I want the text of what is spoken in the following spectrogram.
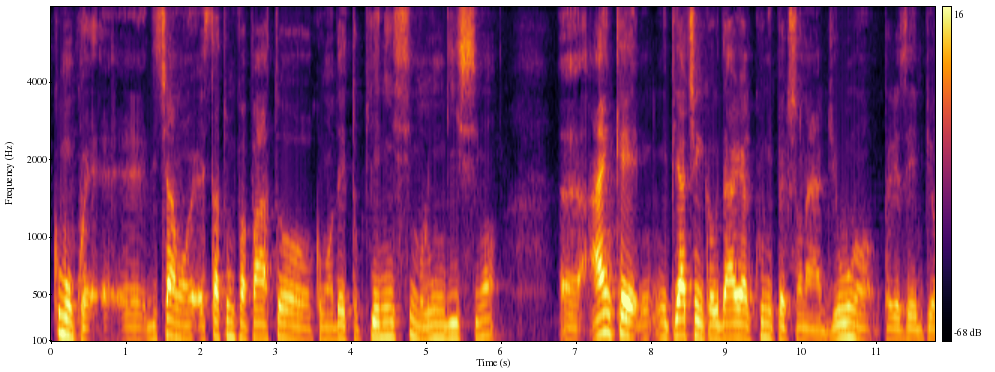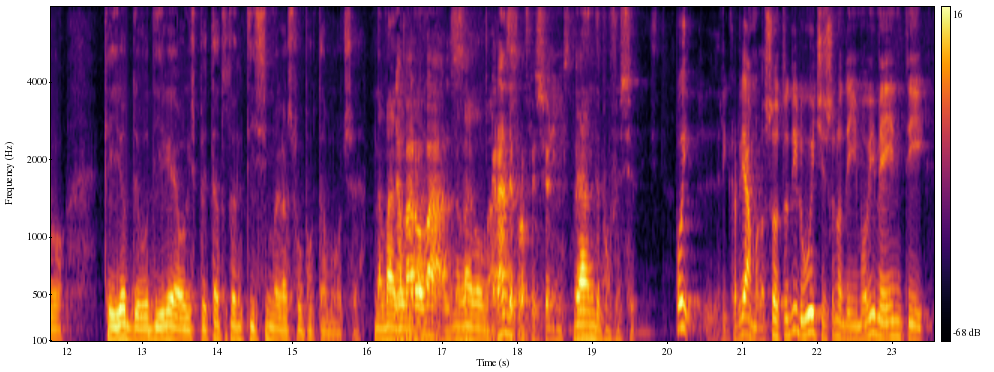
comunque eh, diciamo è stato un papato, come ho detto, pienissimo, lunghissimo, eh, anche mi piace ricordare alcuni personaggi, uno per esempio che io devo dire ho rispettato tantissimo era il suo portavoce, Navarro, Navarro Valls, Navarro Valls. grande professionista. Grande professionista. Poi ricordiamolo, sotto di lui ci sono dei movimenti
